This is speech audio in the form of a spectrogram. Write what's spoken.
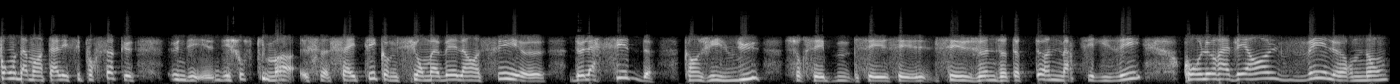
fondamentale, et c'est pour ça que une des, des choses qui m'a, ça, a été comme si on m'avait lancé euh, de l'acide quand j'ai lu sur ces, ces, ces, jeunes autochtones martyrisés, qu'on leur avait enlevé leur nom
